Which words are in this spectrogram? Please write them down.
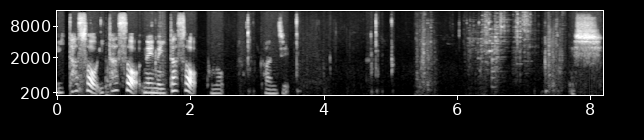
痛そう、痛そう。ねえねえ、痛そう。この感じ。よし。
